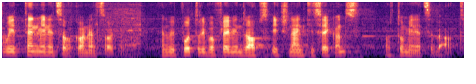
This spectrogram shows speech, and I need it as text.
with 10 minutes of corneal soaking. And we put riboflavin drops each 90 seconds or 2 minutes about.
